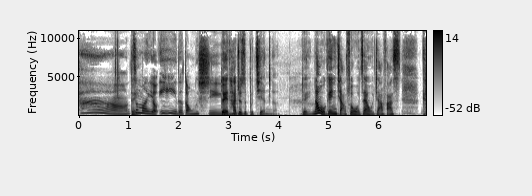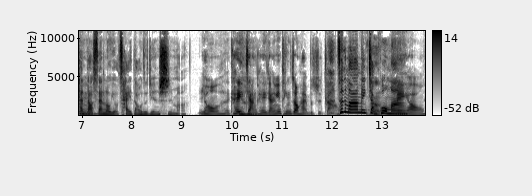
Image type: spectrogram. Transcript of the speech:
啊，这么有意义的东西，对，它就是不见了。对，那我跟你讲说，我在我家发看到三楼有菜刀这件事吗？嗯、有，可以讲，可以讲，因为听众还不知道。真的吗？没讲过吗？嗯、没有。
